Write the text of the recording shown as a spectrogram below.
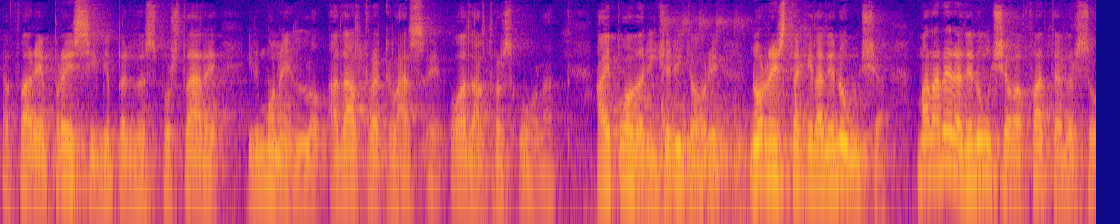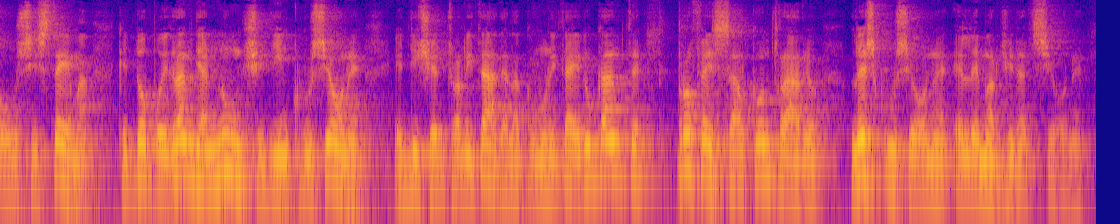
a fare pressing per spostare il Monello ad altra classe o ad altra scuola. Ai poveri genitori non resta che la denuncia, ma la vera denuncia va fatta verso un sistema che dopo i grandi annunci di inclusione e di centralità della comunità educante professa al contrario l'esclusione e l'emarginazione.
